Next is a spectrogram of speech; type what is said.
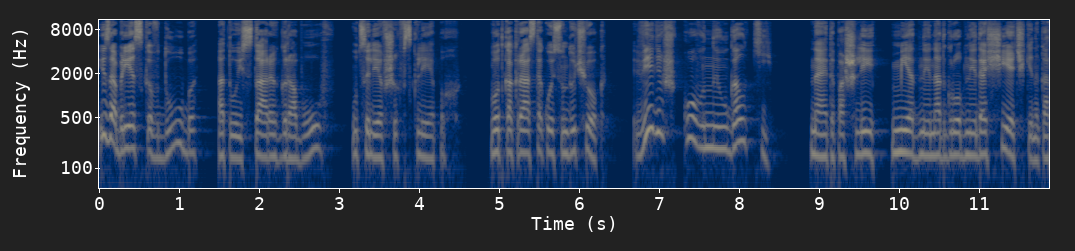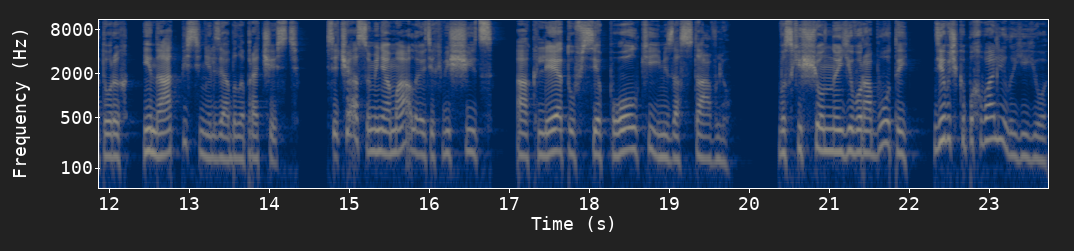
из обрезков дуба, а то из старых гробов, уцелевших в склепах. Вот как раз такой сундучок. Видишь кованые уголки? На это пошли медные надгробные дощечки, на которых и надписи нельзя было прочесть. Сейчас у меня мало этих вещиц, а к лету все полки ими заставлю. Восхищенная его работой, девочка похвалила ее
